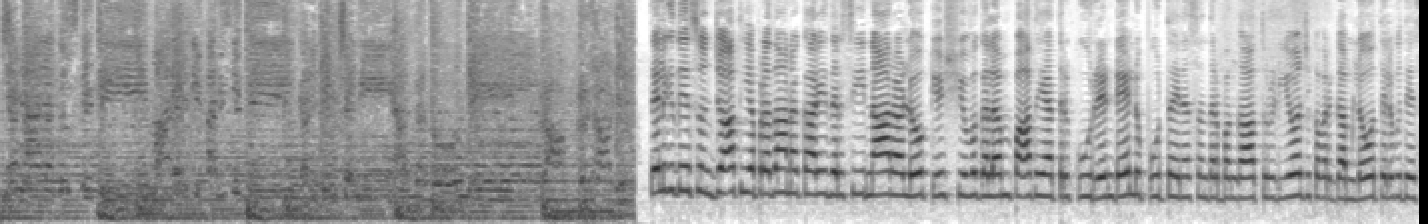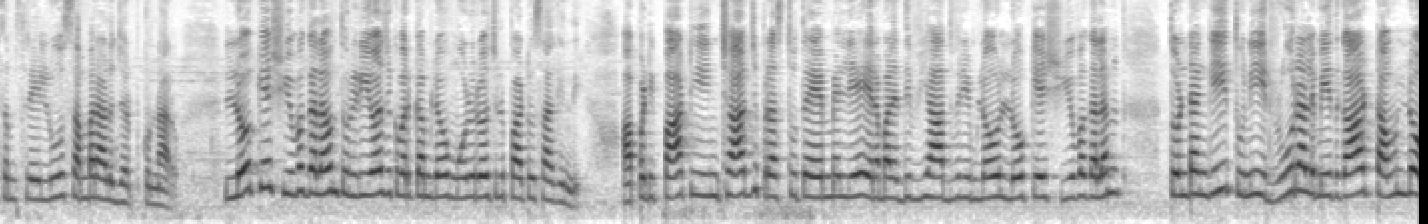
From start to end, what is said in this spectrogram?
జనాల దుస్థితి మారేటి పరిస్థితి తెలుగుదేశం జాతీయ ప్రధాన కార్యదర్శి నారా లోకేష్ యువగలం పాదయాత్రకు రెండేళ్ళు పూర్తయిన సందర్భంగా తురి నియోజకవర్గంలో తెలుగుదేశం శ్రేణులు సంబరాలు జరుపుకున్నారు. లోకేష్ యువగలం తుని నియోజకవర్గంలో మూడు రోజుల పాటు సాగింది. అప్పటి పార్టీ ఇన్ఛార్జ్ ప్రస్తుత ఎమ్మెల్యే యనమల దివ్య ఆధ్వర్యంలో లోకేష్ యువగలం తొండంగి తుని రూరల్ మీదుగా టౌన్లో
